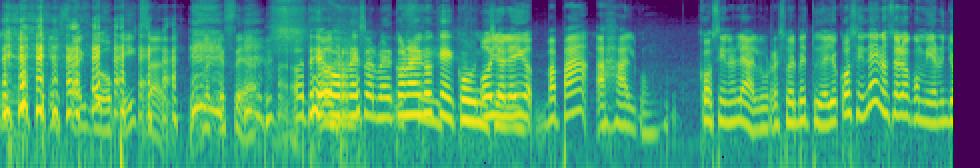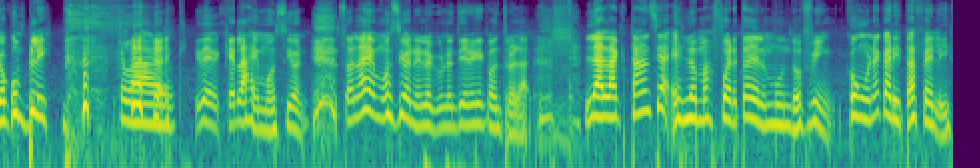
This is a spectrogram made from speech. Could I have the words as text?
Exacto, o pizza, lo que sea. O, te- o resolver con algo que con. O yo le digo, papá, haz algo. Cocínale algo, resuelve tu día. Yo cociné, no se lo comieron, yo cumplí. Claro. que las emociones. Son las emociones lo que uno tiene que controlar. La lactancia es lo más fuerte del mundo, fin. Con una carita feliz.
